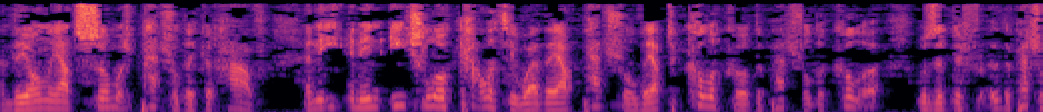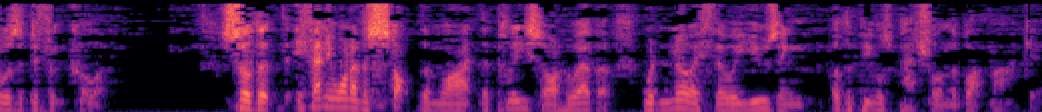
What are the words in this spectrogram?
and they only had so much petrol they could have. And, in each locality where they had petrol, they had to colour code the petrol. The colour was a different, the petrol was a different colour. So that if anyone ever stopped them, like the police or whoever, would know if they were using other people's petrol in the black market.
